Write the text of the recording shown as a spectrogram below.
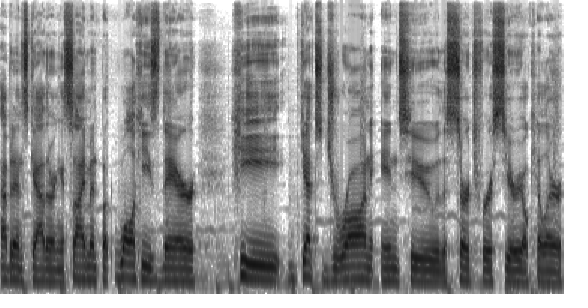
evidence gathering assignment. But while he's there, he gets drawn into the search for a serial killer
